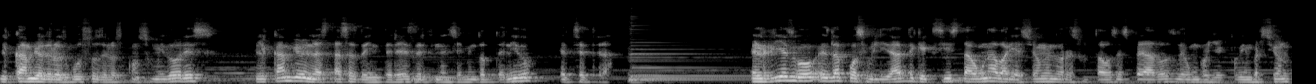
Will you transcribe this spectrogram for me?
el cambio de los gustos de los consumidores, el cambio en las tasas de interés del financiamiento obtenido, etc. El riesgo es la posibilidad de que exista una variación en los resultados esperados de un proyecto de inversión.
